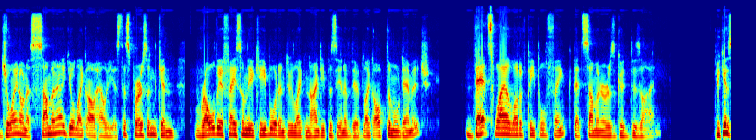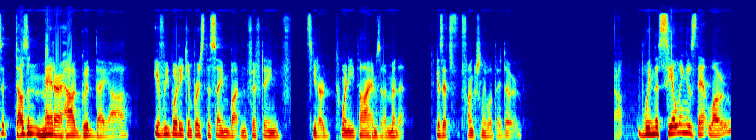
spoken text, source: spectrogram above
join on a summoner, you're like, oh hell yes, this person can roll their face on their keyboard and do like 90% of their like optimal damage. That's why a lot of people think that summoner is good design. because it doesn't matter how good they are. Everybody can press the same button 15, you know, 20 times in a minute because that's functionally what they do. Yeah. When the ceiling is that low,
